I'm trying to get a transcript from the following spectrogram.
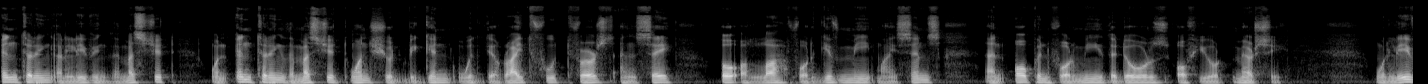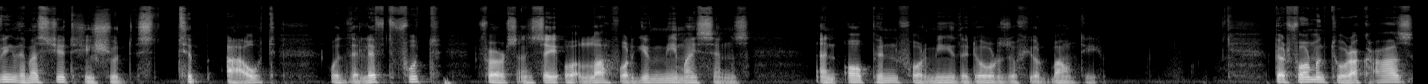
Entering and leaving the masjid. When entering the masjid, one should begin with the right foot first and say, O Allah, forgive me my sins and open for me the doors of your mercy. When leaving the masjid, he should step out with the left foot first and say, O Allah, forgive me my sins and open for me the doors of your bounty. Performing two rak'ahs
